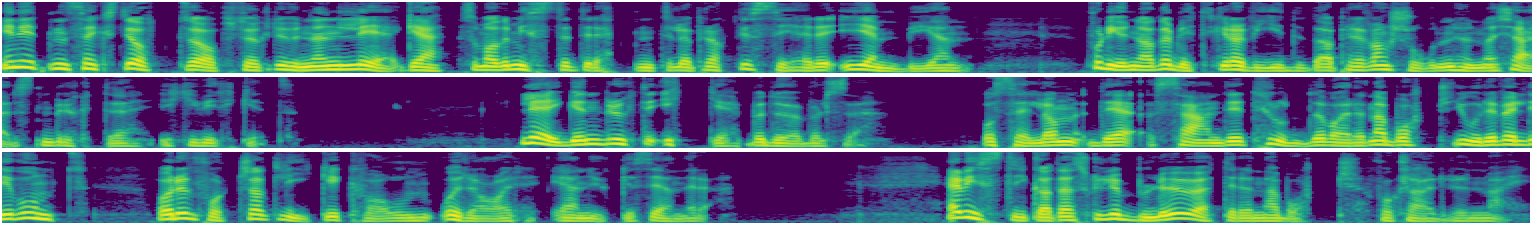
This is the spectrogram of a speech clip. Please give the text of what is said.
I 1968 oppsøkte hun en lege som hadde mistet retten til å praktisere i hjembyen, fordi hun hadde blitt gravid da prevensjonen hun og kjæresten brukte, ikke virket. Legen brukte ikke bedøvelse, og selv om det Sandy trodde var en abort gjorde veldig vondt, var hun fortsatt like kvalm og rar en uke senere. Jeg visste ikke at jeg skulle blø etter en abort, forklarer hun meg.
